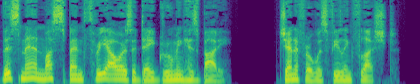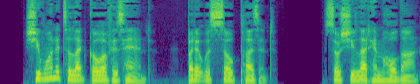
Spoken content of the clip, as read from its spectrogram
This man must spend three hours a day grooming his body. Jennifer was feeling flushed. She wanted to let go of his hand, but it was so pleasant. So she let him hold on.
